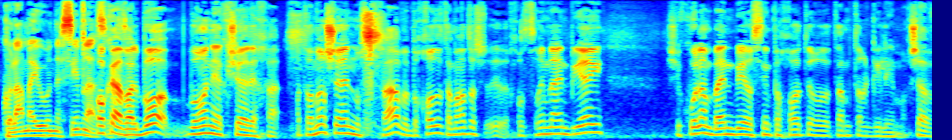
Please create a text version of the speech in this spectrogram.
כולם היו מנסים לעשות okay, את זה. אוקיי, אבל בוא, בוא אני אקשה לך. אתה אומר שאין נוסחה, ובכל זאת אמרת שחוזרים ל-NBA, שכולם ב-NBA עושים פחות או יותר אותם תרגילים. עכשיו,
